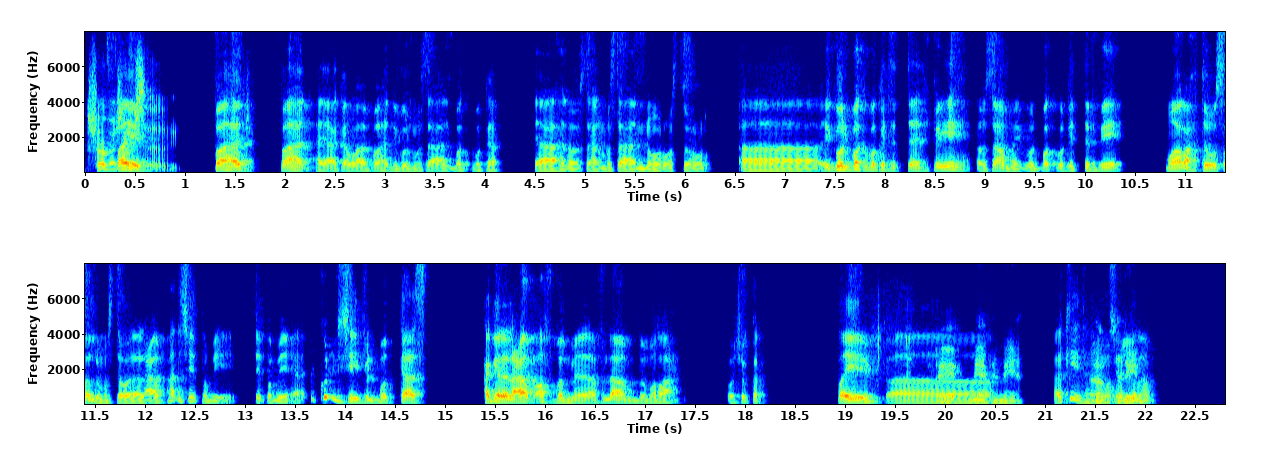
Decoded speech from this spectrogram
شوف عشان طيب. بس- فهد فهد حياك الله. فهد يقول مساء البكبكة. يا أهلا وسهلا مساء النور والسرور. آه يقول بكبكه الترفيه أسامة يقول بكبكه الترفيه ما راح توصل لمستوى الألعاب. هذا شيء طبيعي شيء طبيعي. كل شيء في البودكاست حق الألعاب أفضل من الأفلام بمراحل وشكرا. طيب آه 100% أكيد هذا ما سليم. كلام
